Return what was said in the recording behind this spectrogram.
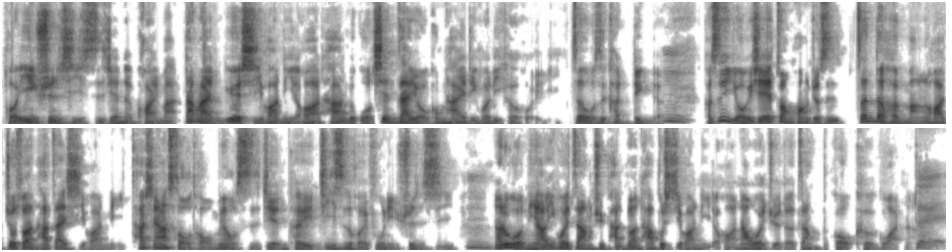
回应讯息时间的快慢，当然越喜欢你的话，他如果现在有空，他一定会立刻回你，这我是肯定的。嗯，可是有一些状况就是真的很忙。忙的话，就算他再喜欢你，他现在手头没有时间可以及时回复你讯息。嗯，那如果你要因为这样去判断他不喜欢你的话，那我也觉得这样不够客观了。对，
